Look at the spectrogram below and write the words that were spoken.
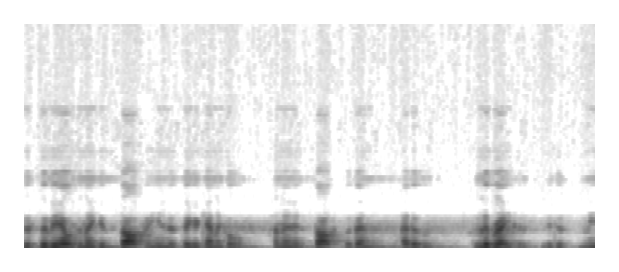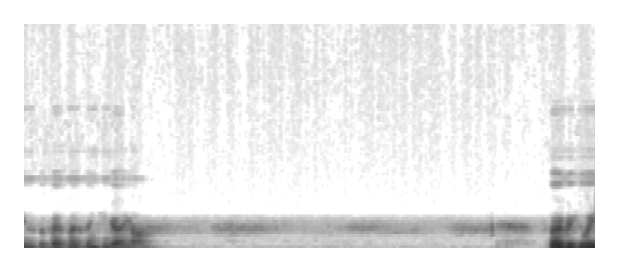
Just to be able to make it stop, you know, just take a chemical and then it stops, but then that doesn't liberate us. It just means that there's no thinking going on. So we, we,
